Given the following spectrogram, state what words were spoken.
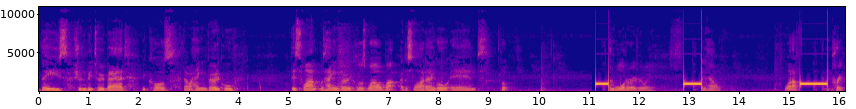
These shouldn't be too bad because they were hanging vertical. This one was hanging vertical as well, but at a slight angle and look, fucking water everywhere. Fucking hell. What a fucking prick.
